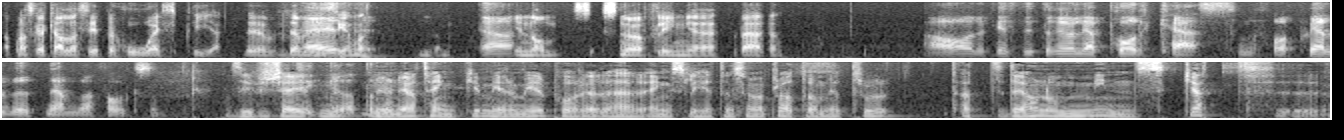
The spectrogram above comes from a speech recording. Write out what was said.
att man ska kalla sig för HSP. Det, det är väl den senaste Ja. inom s- snöflingevärlden. ja, det finns lite roliga podcasts med självutnämnda folk som... Alltså I och för sig, nu, de nu är- när jag tänker mer och mer på det, det här ängsligheten som jag pratade om, jag tror att det har nog minskat eh,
